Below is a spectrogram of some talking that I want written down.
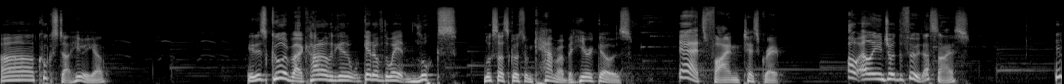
Uh, Cooksta, here we go. It is good, but I can't get, get over the way it looks. Looks like it's goes on camera, but here it goes. Yeah, it's fine. Tastes great. Oh, Ellie enjoyed the food. That's nice.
